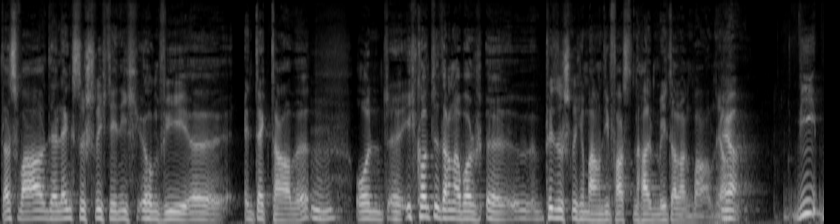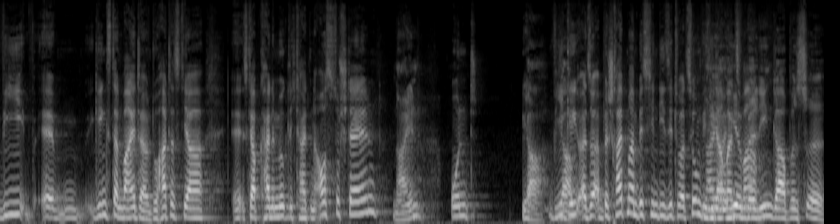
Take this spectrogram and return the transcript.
Das war der längste Strich, den ich irgendwie äh, entdeckt habe. Und äh, ich konnte dann aber äh, Pinselstriche machen, die fast einen halben Meter lang waren. Ja. Wie, wie ähm, ging es dann weiter? Du hattest ja, äh, es gab keine Möglichkeiten auszustellen Nein? und Ja. wie ja. ging, also beschreib mal ein bisschen die Situation, wie sie naja, damals hier in war. Berlin gab es äh,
